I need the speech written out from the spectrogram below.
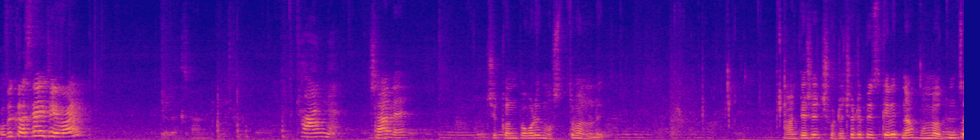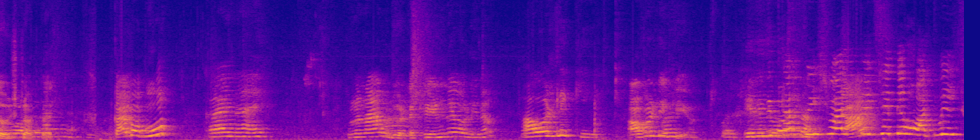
ओबे कसं आहे जेवण? छान आहे. छान आहे. चिकन पकोडे मस्त बनवले आणि तसे छोटे छोटे पीस केलेत ना म्हणून अजून चविष्ट लागतात. काय बाबू? काय नाही. तुला नाही आवडली वाटतं? खेळणी नाही आवडली ना? आवडली की. आवडली की. हे दीदी बस ना. फिश वाल्यापेक्षा ते हॉट व्हील्स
